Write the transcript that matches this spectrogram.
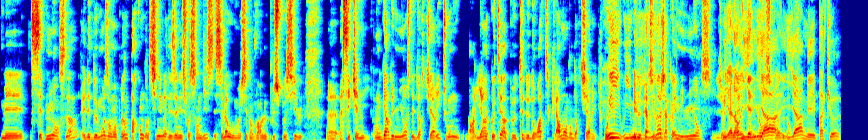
Mais cette nuance-là, elle est de moins en moins présente. Par contre, dans le cinéma des années 70, et c'est là où moi j'essaie d'en voir le plus possible, euh, bah, c'est qu'on garde une nuance des Dirty Harry. Tout le monde, alors il y a un côté un peu tu de droite, clairement dans Dirty Harry. Oui, oui, mais oui, le personnage oui. a quand même une nuance. Oui, il y a alors il y il y mais pas que.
